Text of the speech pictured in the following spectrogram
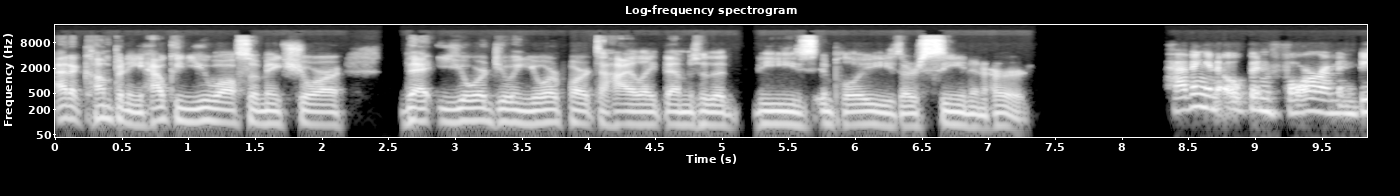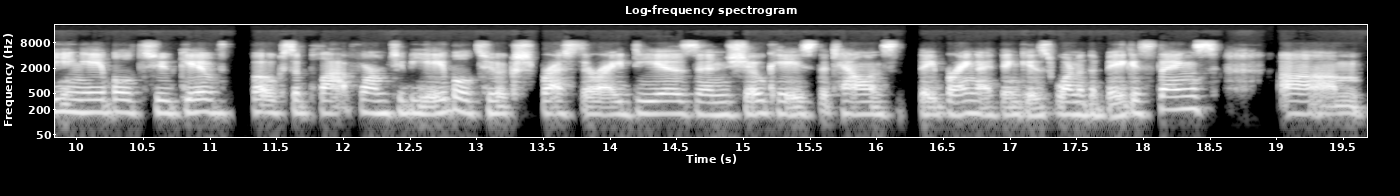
at a company, how can you also make sure that you're doing your part to highlight them so that these employees are seen and heard? Having an open forum and being able to give folks a platform to be able to express their ideas and showcase the talents they bring, I think is one of the biggest things. Um,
